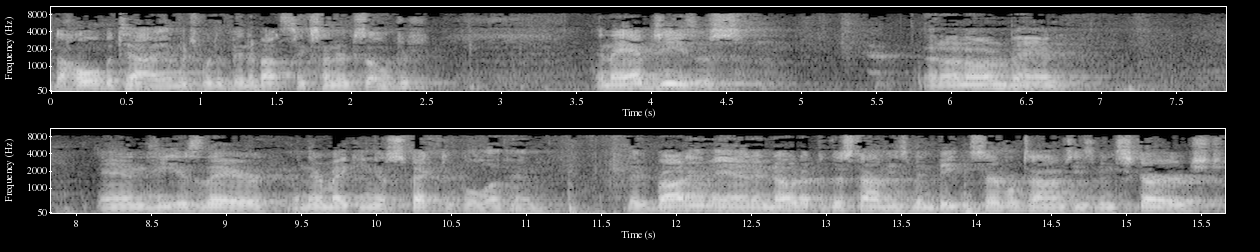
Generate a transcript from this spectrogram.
the whole battalion, which would have been about 600 soldiers. And they have Jesus, an unarmed man, and he is there and they're making a spectacle of him. They've brought him in and note up to this time he's been beaten several times, he's been scourged,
